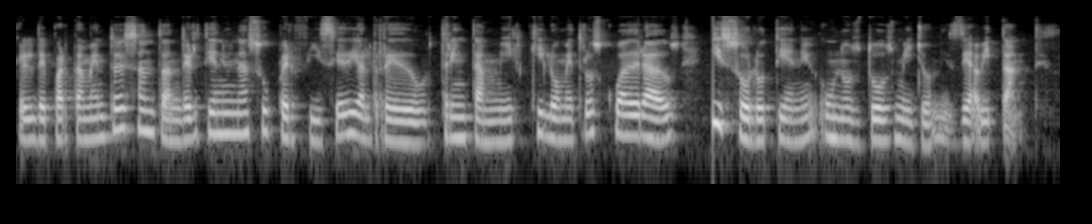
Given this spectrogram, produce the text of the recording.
el departamento de Santander tiene una superficie de alrededor 30.000 kilómetros cuadrados y solo tiene unos 2 millones de habitantes.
